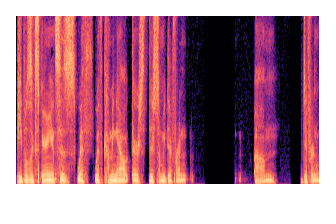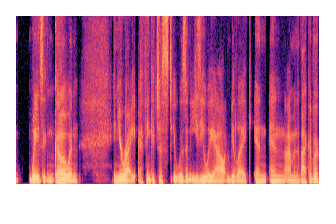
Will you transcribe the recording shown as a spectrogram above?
people's experiences with, with coming out, there's, there's so many different, um, different ways it can go. And, and you're right. I think it just, it was an easy way out and be like, and, and I'm in the back of a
